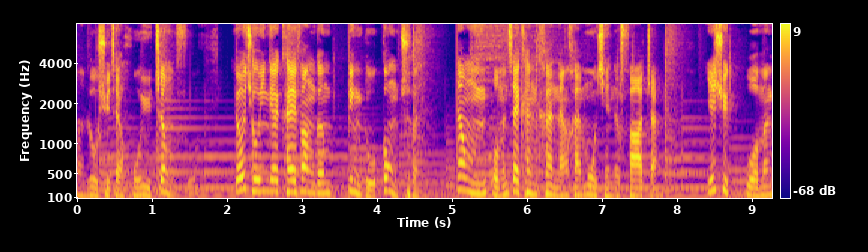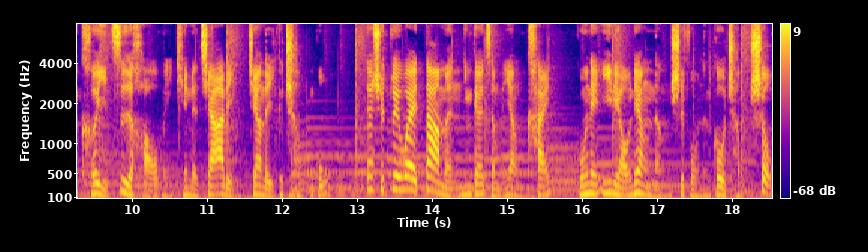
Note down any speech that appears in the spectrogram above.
呃，陆续在呼吁政府，要求应该开放跟病毒共存。那我们我们再看看南韩目前的发展，也许我们可以自豪每天的加零这样的一个成果，但是对外大门应该怎么样开？国内医疗量能是否能够承受？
